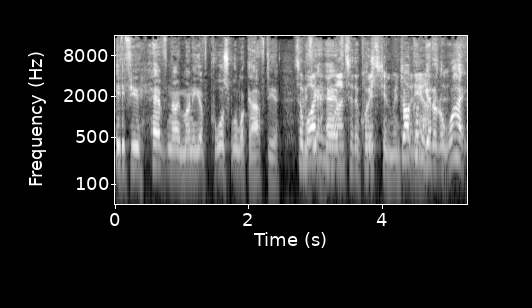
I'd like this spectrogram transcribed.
If you have no money, of course we'll look after you. So But why you didn't you answer the question when So I couldn't get it it? away.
